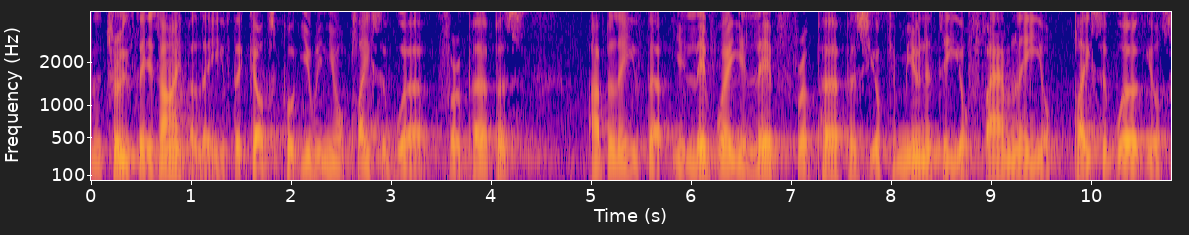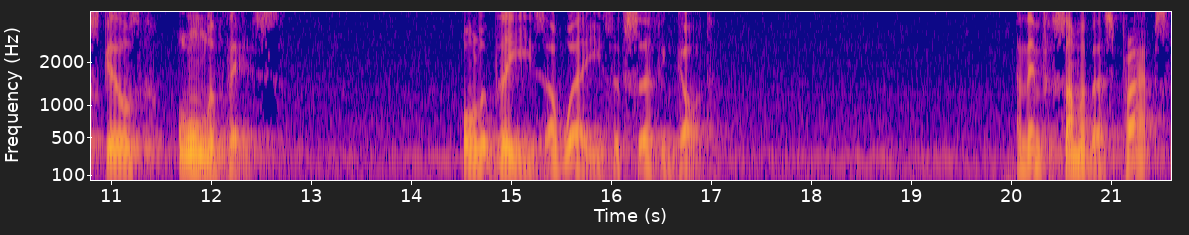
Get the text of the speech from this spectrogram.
The truth is, I believe that God's put you in your place of work for a purpose. I believe that you live where you live for a purpose, your community, your family, your place of work, your skills, all of this. All of these are ways of serving God. And then for some of us, perhaps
